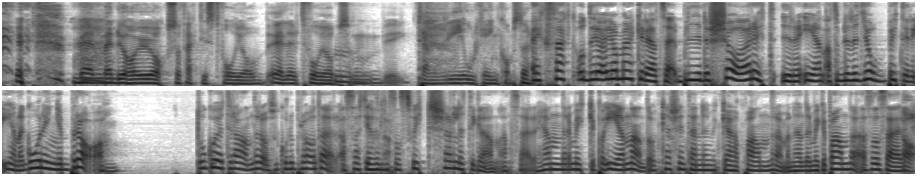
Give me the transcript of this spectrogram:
men, men du har ju också faktiskt två jobb, eller två jobb Mm. som kan ge olika inkomster. Exakt, och det, jag märker det att så här, blir det körigt i det ena, alltså blir det jobbigt i det ena, går det inget bra, Mm. Då går jag till det andra och så går det bra där. Alltså att jag liksom switchar lite grann. Att så här, händer det mycket på ena, då kanske inte händer mycket på andra, men händer det mycket på andra. Alltså så här, Ja.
